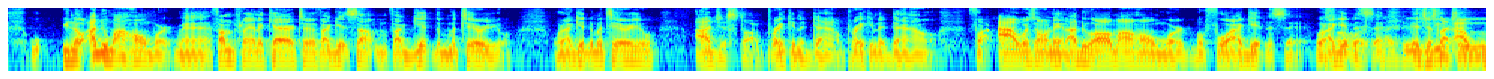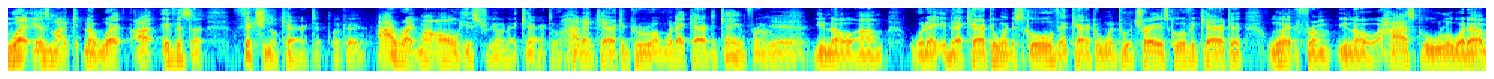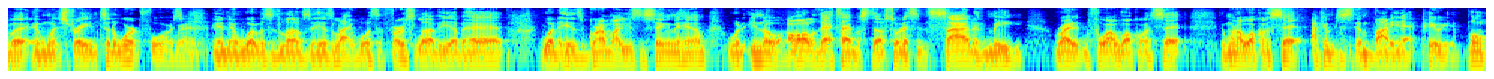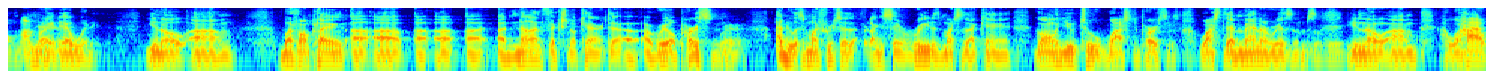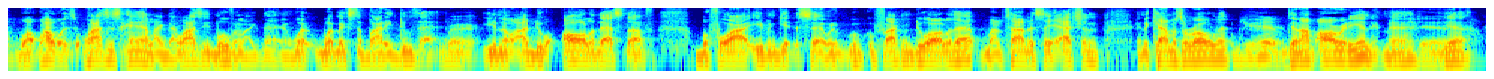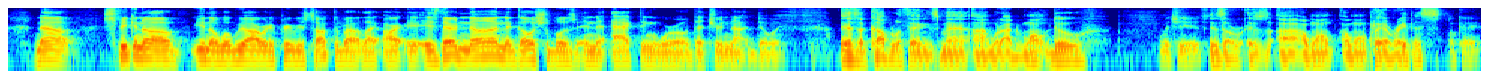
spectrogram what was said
you know, I do my homework, man. If I'm playing a character, if I get something, if I get the material, when I get the material, I just start breaking it down, breaking it down for hours on end. I do all my homework before I get the set. What's when I get homework? the set, Like, it's just like, I, what is my no? What I, if it's a fictional character? Okay. I write my own history on that character, how that character grew up, where that character came from. Yeah. You know, um, where that, that character went to school, if that character went to a trade school, if a character went from, you know, high school or whatever and went straight into the workforce. Right. And then what was his loves of his life? What was the first love he ever had? What his grandma used to sing to him? What, you know, all of that type of stuff. So that's inside of me right before I walk on set. And when I walk on set, I can just embody that period. Boom, I'm right there with it. You know, um, but if I'm playing a, a, a, a, a, non-fictional character, a, a real person, Right. I do as much research, like you said, read as much as I can. Go on YouTube, watch the persons, watch their mannerisms. Mm-hmm. You know, um, how why, why was why is his hand like that? Why is he moving like that? And what what makes the body do that? Right. You know, I do all of that stuff before I even get to set. If I can do all of that, by the time they say action and the cameras are rolling, You're him. then I'm already in it, man. Yeah. yeah. Now, speaking of, you know, what we already previously talked about, like, are is there non-negotiables in the acting world that you're not doing? There's a couple of things, man. Uh, what I won't do Which is is a is uh, I won't I won't play a rapist. okay.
